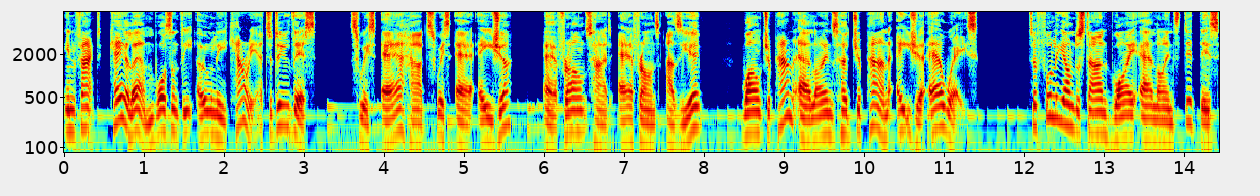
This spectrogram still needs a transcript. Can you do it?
In fact, KLM wasn't the only carrier to do this. Swiss Air had Swiss Air Asia, Air France had Air France Asia, while Japan Airlines had Japan Asia Airways. To fully understand why airlines did this,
